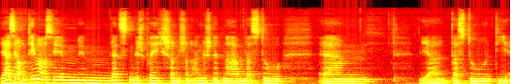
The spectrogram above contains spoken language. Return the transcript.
Ja, ist ja auch ein Thema, was wir im, im letzten Gespräch schon, schon angeschnitten haben, dass du, ähm, ja, dass du die,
